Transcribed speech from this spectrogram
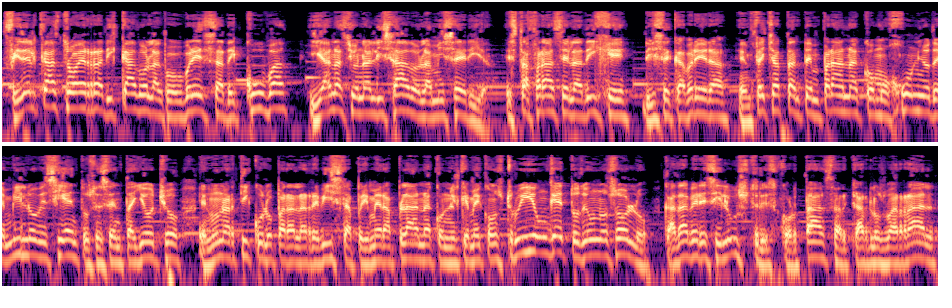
Fidel Castro ha erradicado la pobreza de Cuba y ha nacionalizado la miseria. Esta frase la dije, dice Cabrera, en fecha tan temprana como junio de 1968 en un artículo para la revista Primera Plana con el que me construí un gueto de uno solo, cadáveres ilustres, Cortázar, Carlos Barral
